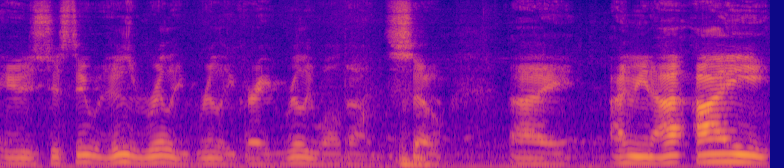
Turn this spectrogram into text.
it was just it, was- it was really really great, really well done. So, I I mean I I.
